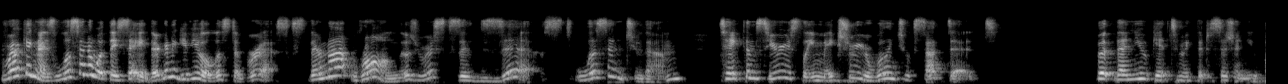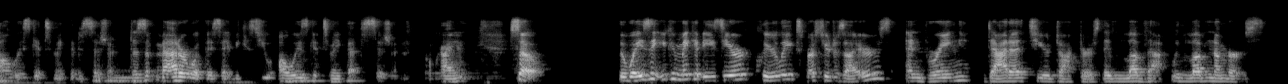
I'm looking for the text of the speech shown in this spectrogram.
Recognize, listen to what they say. They're going to give you a list of risks. They're not wrong. Those risks exist. Listen to them, take them seriously, make sure you're willing to accept it. But then you get to make the decision. You always get to make the decision. Doesn't matter what they say because you always get to make that decision. Okay. So the ways that you can make it easier clearly express your desires and bring data to your doctors they love that we love numbers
